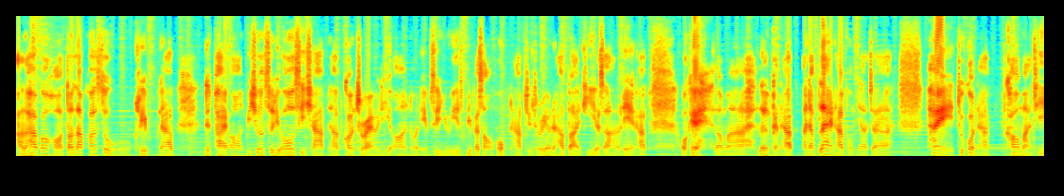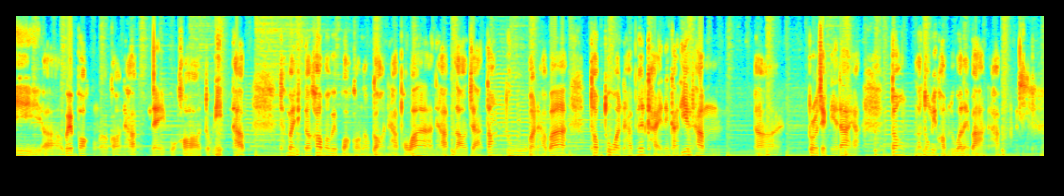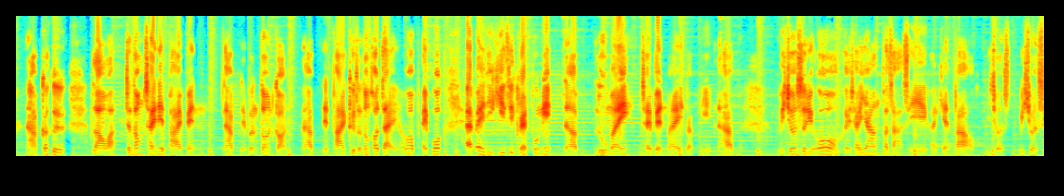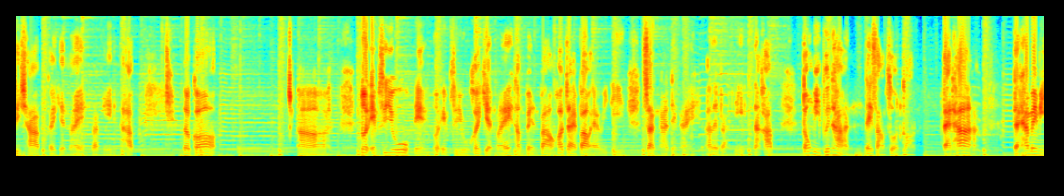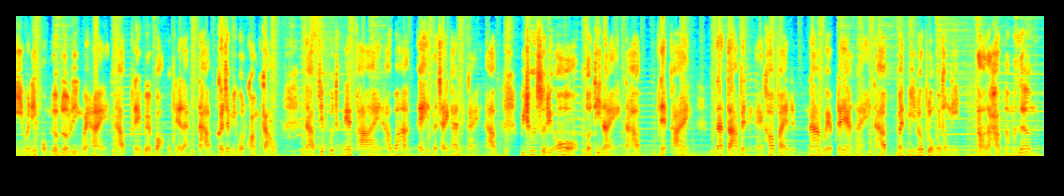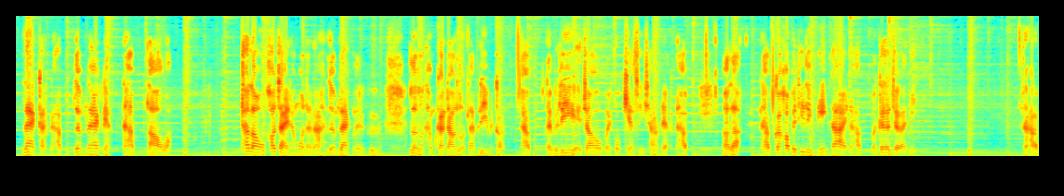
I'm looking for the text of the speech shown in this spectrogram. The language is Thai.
เอาละครับก็ขอต้อนรับเข้าสู่คลิปนะครับ NetPy on Visual Studio C Sharp นะครับ Control LED on Node MCU is ปี826นะครับ Tutorial นะครับ by TSR นั่นเองนะครับ โอเค เรามาเริ่มกันนะครับ อันดับแรกนะครับ ผมอยากจะให้ทุกคนนะครับ เข้ามาที่เว็บบล็อกของเราก่อนนะครับ ในหัวข้อตรงนี้นะครับทำไมถึงต้องเข้ามาเว็บบล็อกของเราก่อนนะครับ เพราะว่านะครับเราจะต้องดูก่อนนะครับว่าทบทวนนะครับเงื่อนไขในการที่จะทำ โปรเจกต์นี้ได้อะต้องเราต้องมีความรู้อะไรบ้างนะครับนะครับ ก็คือเราอะจะต้องใช้ NetPy เป็นนะครับในเบื้องต้นก่อนนะครับ NetPy คือเราต้องเข้าใจว่าไอ้พวกแอป ID Key Secret พวกนี้นะครับ รู้ไหมใช้เป็นไหมแบบนี้นะครับ Visual Studio เคยใช้ยังภาษา C เคยเขียนเปล่า Visual Visual C Sharp เคยเขียนไหมแบบนี้นะครับ แล้วก็ อ่า Node MCU เนี่ Node MCU เคยเขียนไหมทำเป็นเปล่าเข้าใจเปล่า LED สั่งงานยังไงอะไรแบบนี้นะครับ ต้องมีพื้นฐานใน 3 ส่วนก่อน แต่ถ้าแต่ถ้าไม่มีวันนี้ผมรวบรวมลิงก์ไว้ให้นะครับในเว็บบล็อกผมนี่แหละนะครับก็จะมีบทความเก่านะครับที่พูดถึง NetPy นะครับว่าเอ๊ะมันใช้งานยังไงนะครับ Visual Studio โหลดที่ไหนนะครับ NetPy หน้าตาเป็นยังไงเข้าไปหน้าเว็บได้ยังไงนะครับมันมีรวบรวมไว้ตรงนี้เอาละครับ เรามาเริ่มแรกกันนะครับ เริ่มแรกเนี่ยนะครับเราอะ ถ้าเราเข้าใจทั้งหมดแล้วนะ เริ่มแรกเลยคือ เราต้องทำการดาวน์โหลดไลบรารีมันก่อนนะครับไลบรารีไอเจ้า Micro Gear C Sharp เนี่ยนะครับเอาละนะครับก็เข้าไปที่ลิงก์นี้ได้นะครับ มันก็จะเจออันนี้นะครับ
